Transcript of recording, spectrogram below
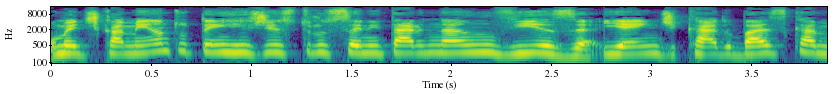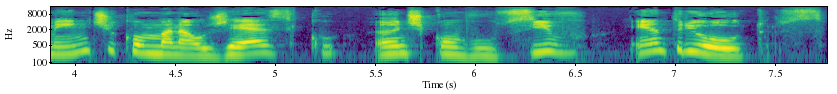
O medicamento tem registro sanitário na Anvisa e é indicado basicamente como analgésico, anticonvulsivo, entre outros.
